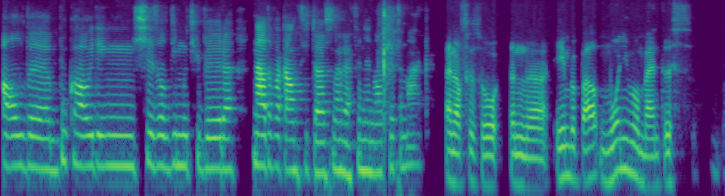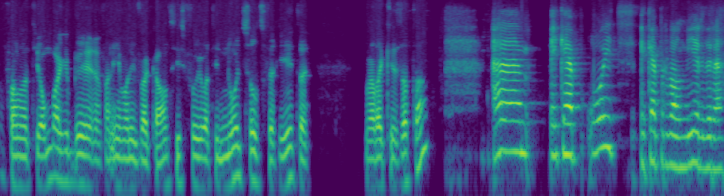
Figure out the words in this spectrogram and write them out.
al de boekhouding, shizzle die moet gebeuren, na de vakantie thuis nog even in orde te maken. En als er zo een, eh één bepaald Moni-moment is van het Jomba gebeuren, van een van die vakanties voor je, wat je nooit zult vergeten, welk is dat dan? Ehm, ik heb ooit, ik heb er wel meerdere,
